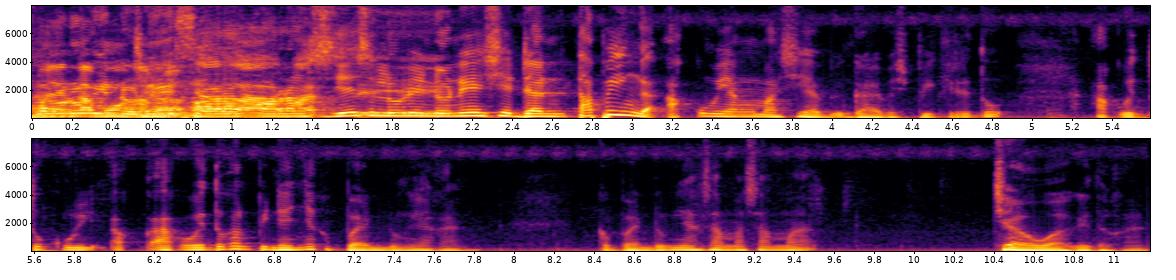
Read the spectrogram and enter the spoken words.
Seluruh Indonesia orang-orang sih seluruh Indonesia. Dan tapi nggak aku yang masih habis nggak habis pikir itu aku itu kuli, aku, aku itu kan pindahnya ke Bandung ya kan? Ke Bandung yang sama-sama Jawa gitu kan?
